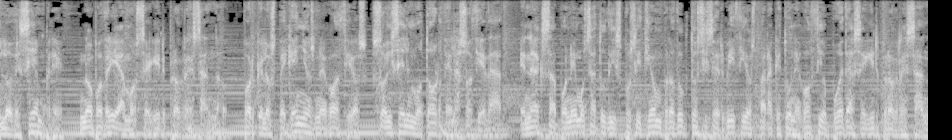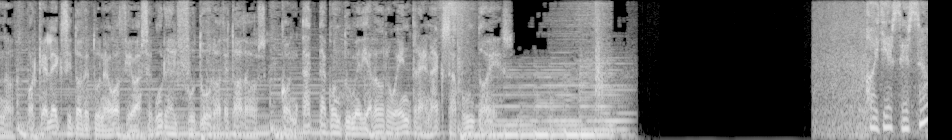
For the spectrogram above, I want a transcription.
lo de siempre, no podríamos seguir progresando, porque los pequeños negocios sois el motor de la sociedad. En AXA ponemos a tu disposición productos y servicios para que tu negocio pueda seguir progresando, porque el éxito de tu negocio asegura el futuro de todos. Contacta con tu mediador o entra en axa.es. ¿Oyes eso?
